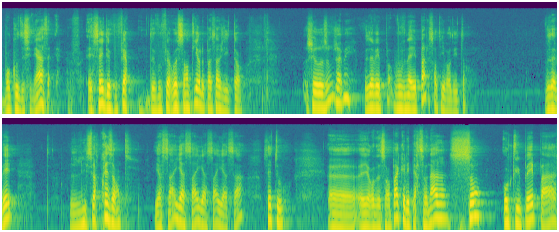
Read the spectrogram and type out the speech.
beaucoup de cinéastes essayent de vous faire, de vous faire ressentir le passage du temps. Chez Ozu, jamais. Vous, vous n'avez pas le sentiment du temps. Vous avez l'histoire présente. Il y a ça, il y a ça, il y a ça, il y a ça. C'est tout. Euh, et on ne sent pas que les personnages sont occupés par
